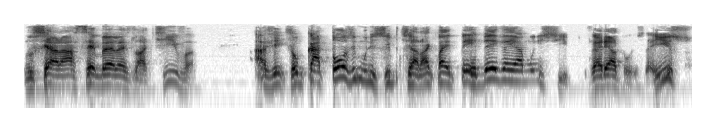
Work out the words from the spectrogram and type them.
no Ceará Assembleia Legislativa a gente são 14 municípios do Ceará que vai perder e ganhar município, vereadores, não é isso?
